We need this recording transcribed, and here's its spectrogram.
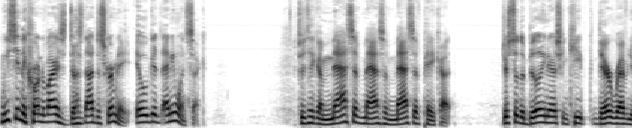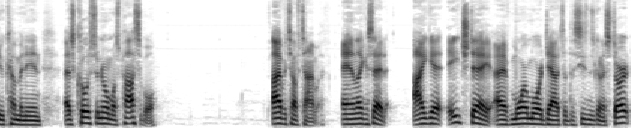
We've seen the coronavirus does not discriminate. It will get anyone sick. So take a massive, massive, massive pay cut just so the billionaires can keep their revenue coming in as close to normal as possible. I have a tough time with. And like I said, I get each day, I have more and more doubts that the season's going to start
